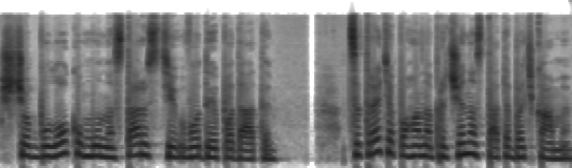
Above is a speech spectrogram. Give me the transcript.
Щоб було кому на старості води подати. Це третя погана причина стати батьками.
